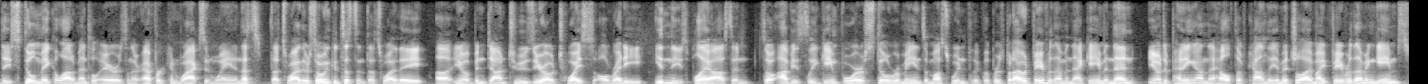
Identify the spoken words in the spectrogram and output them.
they still make a lot of mental errors and their effort can wax and wane and that's that's why they're so inconsistent. That's why they uh, you know have been down 2-0 twice already in these playoffs. And so obviously game 4 still remains a must win for the Clippers but I would favor them in that game. And then you know depending on the health of Conley and Mitchell I might favor them in games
